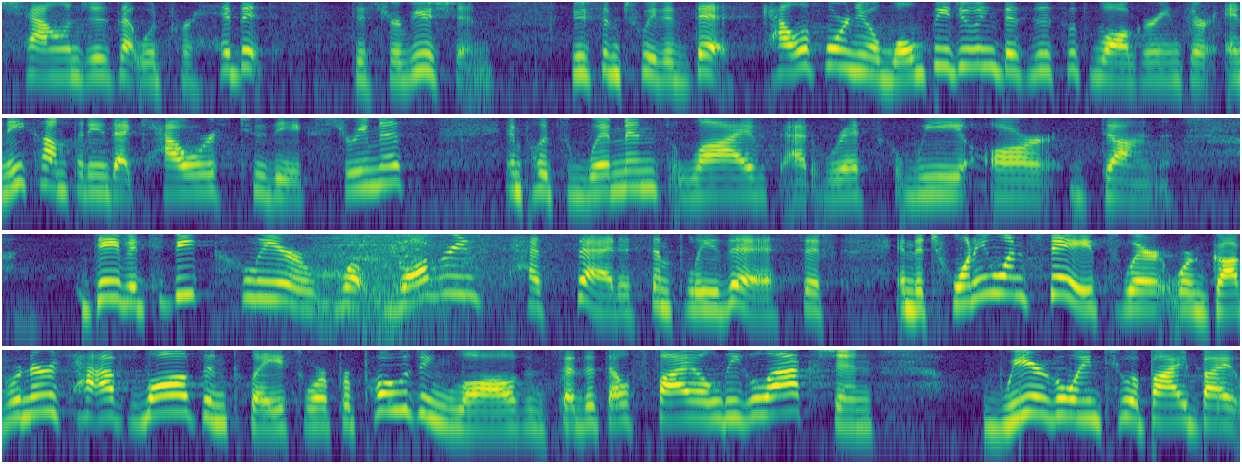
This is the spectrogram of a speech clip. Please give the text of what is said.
challenges that would prohibit distribution. Newsom tweeted this California won't be doing business with Walgreens or any company that cowers to the extremists and puts women's lives at risk. We are done. David, to be clear, what Walgreens has said is simply this. If in the 21 states where, where governors have laws in place or proposing laws and said that they'll file legal action, we're going to abide by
